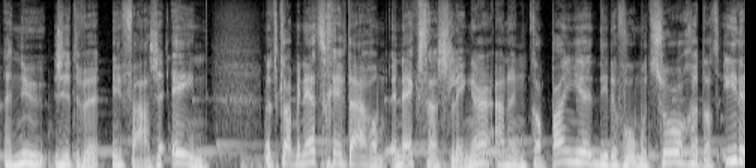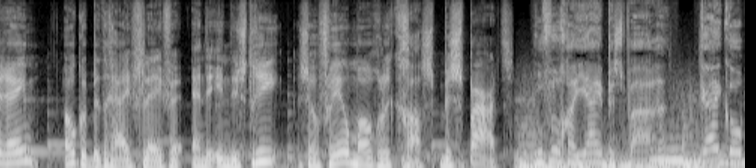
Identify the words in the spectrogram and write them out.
En nu zitten we in fase 1. Het kabinet geeft daarom een extra slinger aan een campagne die ervoor moet zorgen dat iedereen, ook het bedrijfsleven en de industrie, zoveel mogelijk gas bespaart. Hoeveel ga jij besparen? Kijk op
